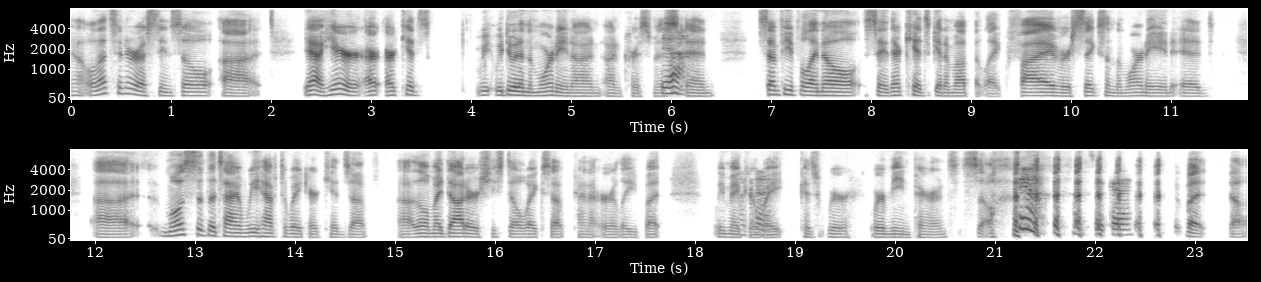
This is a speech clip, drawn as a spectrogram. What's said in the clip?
Yeah well that's interesting. So uh yeah here our, our kids we, we do it in the morning on on christmas yeah. and some people i know say their kids get them up at like five or six in the morning and uh most of the time we have to wake our kids up uh, though my daughter she still wakes up kind of early but we make okay. her wait because we're we're mean parents so yeah that's okay but no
